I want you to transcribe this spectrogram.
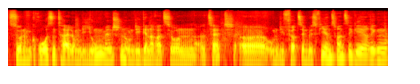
zu einem großen Teil um die jungen Menschen, um die Generation Z, äh, um die 14- bis 24-Jährigen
